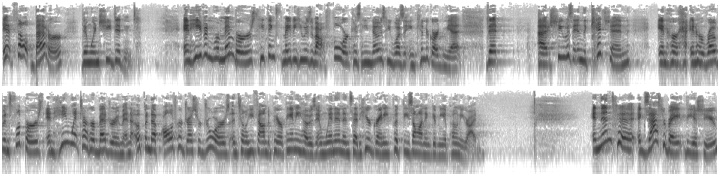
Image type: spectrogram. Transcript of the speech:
it felt better than when she didn't. And he even remembers, he thinks maybe he was about four because he knows he wasn't in kindergarten yet, that uh, she was in the kitchen in her in her robe and slippers and he went to her bedroom and opened up all of her dresser drawers until he found a pair of pantyhose and went in and said here granny put these on and give me a pony ride. And then to exacerbate the issue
